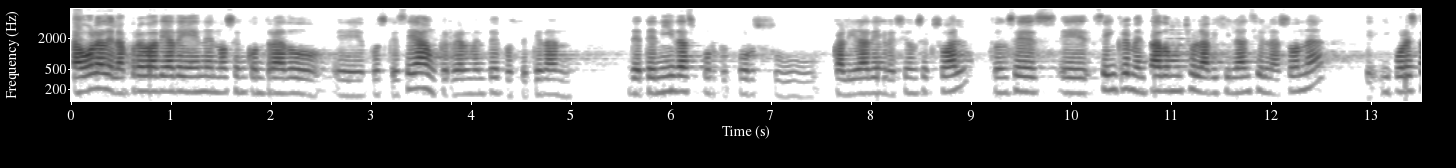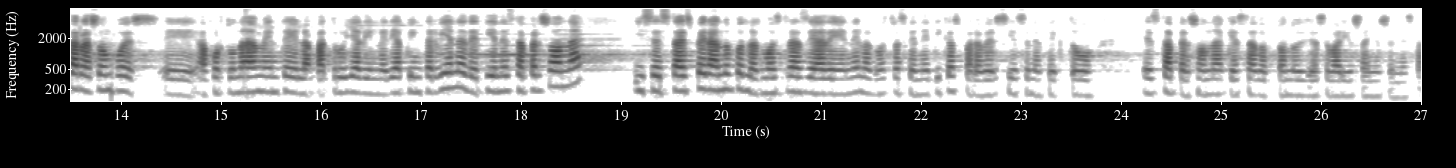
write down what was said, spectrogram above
a la hora de la prueba de ADN no se ha encontrado pues que sea, aunque realmente pues se quedan detenidas por, por su calidad de agresión sexual. Entonces se ha incrementado mucho la vigilancia en la zona y por esta razón, pues eh, afortunadamente la patrulla de inmediato interviene, detiene a esta persona y se está esperando pues las muestras de ADN, las muestras genéticas para ver si es en efecto esta persona que ha estado actuando desde hace varios años en esta.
